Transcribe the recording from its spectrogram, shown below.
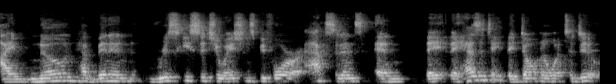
i've known have been in risky situations before or accidents and they, they hesitate. They don't know what to do.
